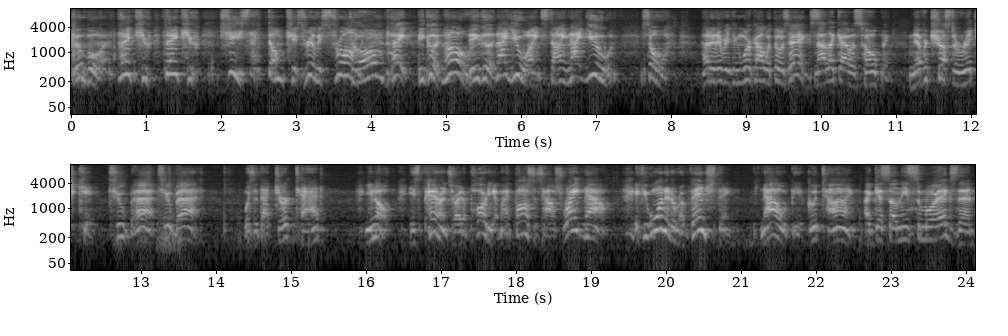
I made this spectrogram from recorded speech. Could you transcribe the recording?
Good boy. Thank you, thank you. Jeez, that dumb kid's really strong. Dumb? Hey, be good. No, Be good. Not you, Einstein, not you. So, how did everything work out with those eggs? Not like I was hoping. Never trust a rich kid. Too bad, too bad. Was it that jerk Tad? You know, his parents are at a party at my boss's house right now. If you wanted a revenge thing, now would be a good time. I guess I'll need some more eggs then.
